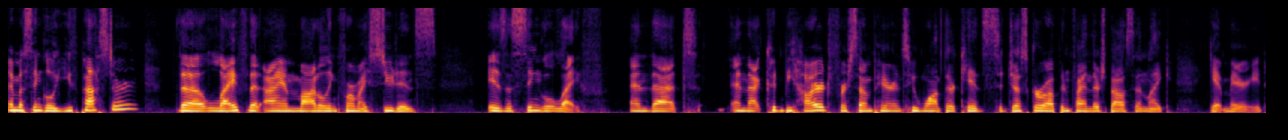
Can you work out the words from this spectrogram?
am a single youth pastor. The life that I am modeling for my students is a single life, and that and that could be hard for some parents who want their kids to just grow up and find their spouse and like get married.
